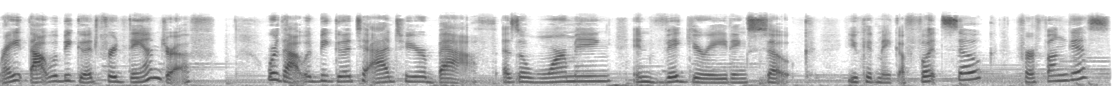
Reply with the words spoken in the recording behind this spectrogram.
right? That would be good for dandruff. Or that would be good to add to your bath as a warming, invigorating soak. You could make a foot soak for fungus,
